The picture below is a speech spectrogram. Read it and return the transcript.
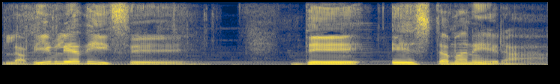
La Biblia dice de esta manera.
